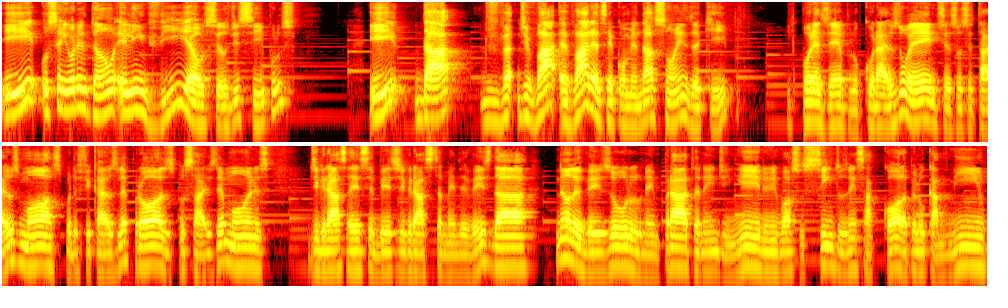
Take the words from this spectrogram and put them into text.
E o Senhor então ele envia os seus discípulos e dá de é, várias recomendações aqui. Por exemplo, curai os doentes, ressuscitai os mortos, purificai os leprosos, expulsai os demônios, de graça recebeste, de graça também deveis dar. Não leveis ouro, nem prata, nem dinheiro, nem vossos cintos, nem sacola pelo caminho,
